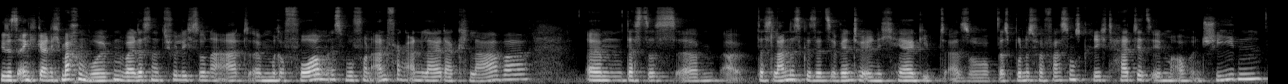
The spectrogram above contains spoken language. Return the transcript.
die das eigentlich gar nicht machen wollten, weil das natürlich so eine Art ähm, Reform ist, wo von Anfang an leider klar war, ähm, dass das, ähm, das Landesgesetz eventuell nicht hergibt. Also das Bundesverfassungsgericht hat jetzt eben auch entschieden,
